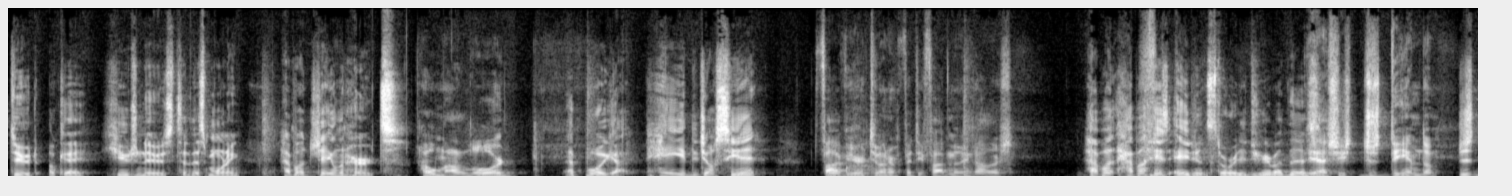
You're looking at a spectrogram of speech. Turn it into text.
Dude, okay, huge news to this morning. How about Jalen Hurts? Oh my lord! That boy got paid. Did y'all see it? Five year, two hundred fifty five million dollars. How about how about his agent story? Did you hear about this? Yeah, she just DM'd him. Just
